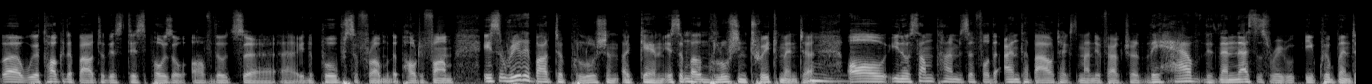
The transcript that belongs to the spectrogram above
We're talking about this disposal of those you know poops from the poultry farm. It's really about the pollution again. It's about pollution treatment. Uh, Or you know sometimes for the antibiotics manufacturer, they have the necessary equipment.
